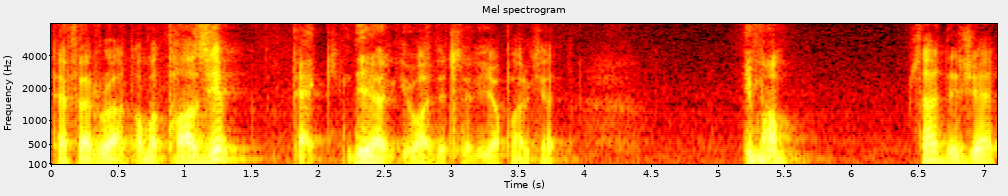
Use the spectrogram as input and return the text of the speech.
teferruat ama tazim tek. Diğer ibadetleri yaparken imam sadece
